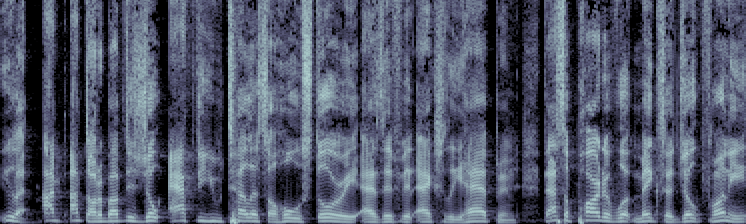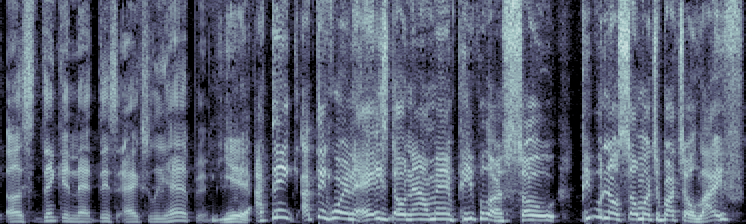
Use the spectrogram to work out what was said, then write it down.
you like I, I thought about this joke after you tell us a whole story as if it actually happened. That's a part of what makes a joke funny, us thinking that this actually happened. Yeah, I think I think we're in the age though now, man. People are so people know so much about your life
